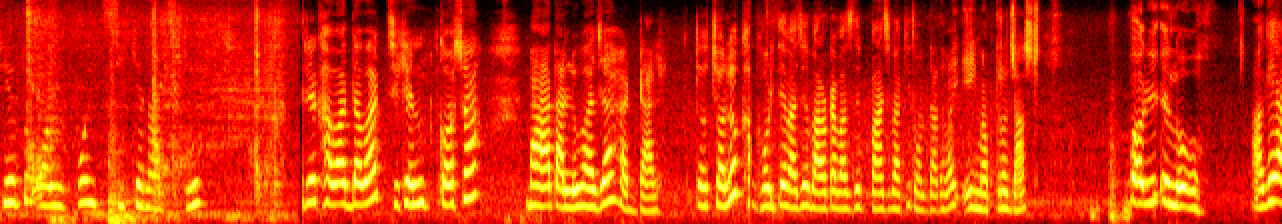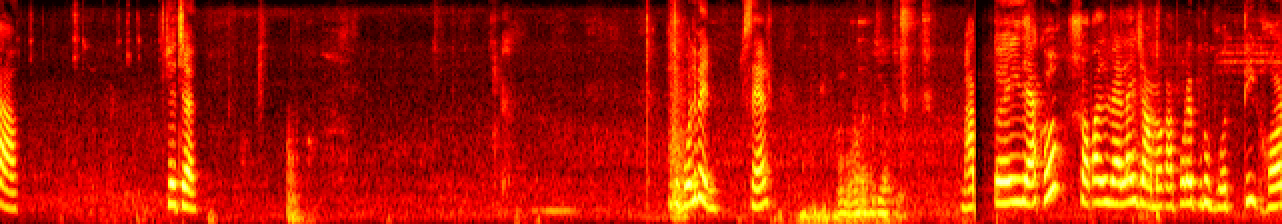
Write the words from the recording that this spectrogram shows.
যেহেতু অল্পই চিকেন আজকে। এর খাবার দাবার চিকেন কষা, ভাত, আলু ভাজা আর ডাল। তো চলো ঘড়িতে বাজে বারোটা বাজতে পাঁচ বাকি, তোমার দাদাভাই এই মাত্র জাস্ট বাড়ি এলো। আগে আ। কে চায়? কিছু বলবেন, স্যার? তো এই দেখো, সকালবেলায় জামা কাপড়ে পুরো ভর্তি, ঘর,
